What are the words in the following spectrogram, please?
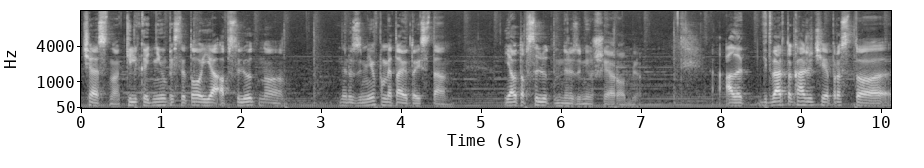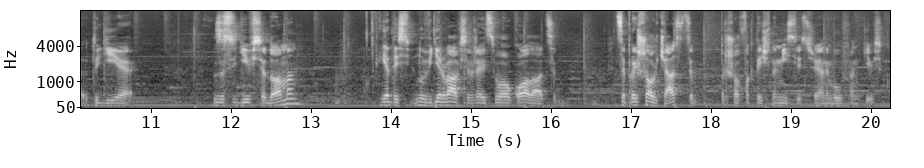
чесно, кілька днів після того я абсолютно не розумів, пам'ятаю той стан. Я от абсолютно не розумів, що я роблю. Але відверто кажучи, я просто тоді засидівся вдома. Я десь ну, відірвався вже від свого кола. Це це пройшов час, це пройшов фактично місяць, що я не був у Франківську.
